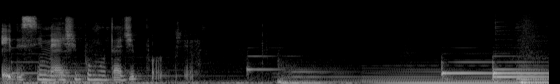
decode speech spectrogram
eles se mexem por vontade própria. Música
